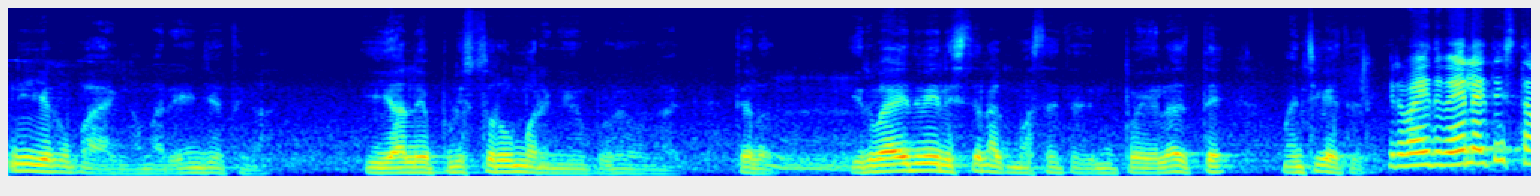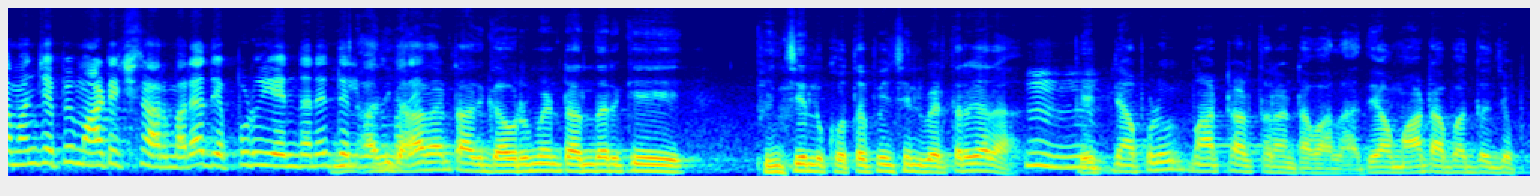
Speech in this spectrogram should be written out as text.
నీ ఇవ్వకపోయా ఇంకా మరి ఏం చేస్తున్నా ఇవాళ ఎప్పుడు ఇస్తారో మరి ఇప్పుడు తెలియదు ఇరవై ఐదు వేలు ఇస్తే నాకు మస్తు అవుతుంది ముప్పై వేలు ఇస్తే మంచిగా అవుతుంది ఇరవై ఐదు వేలు అయితే ఇస్తామని చెప్పి మాట ఇచ్చినారు మరి. అది ఎప్పుడు ఏందనేది తెలియదు అది కాదంట అది గవర్నమెంట్ అందరికీ పింఛన్లు కొత్త పింఛన్లు పెడతారు కదా. పెట్టినప్పుడు మాట్లాడతారంట వాళ్ళు. అదే ఆ మాట అబద్ధం చెప్పు.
